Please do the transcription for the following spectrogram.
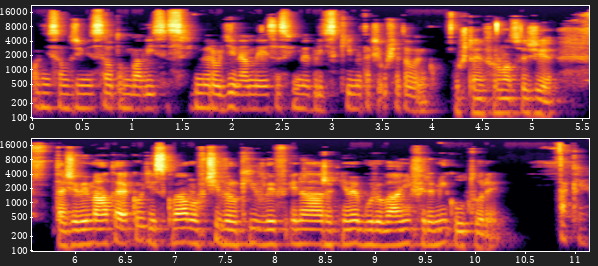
oni samozřejmě se o tom baví se svými rodinami, se svými blízkými, takže už je to venku. Už ta informace žije. Takže vy máte jako tisková mluvčí velký vliv i na, řekněme, budování firmní kultury. Taky.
